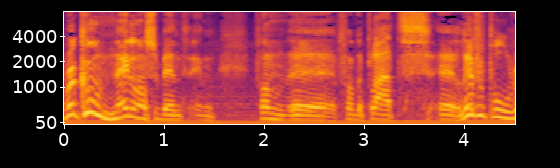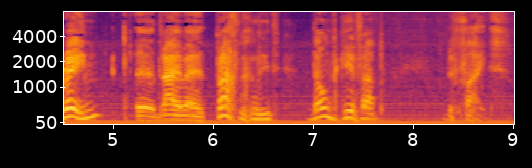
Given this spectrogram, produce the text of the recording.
Raccoon, Nederlandse band. En van, eh, van de plaat eh, Liverpool Rain... draaien wij het prachtige lied... Don't Give Up the Fight.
